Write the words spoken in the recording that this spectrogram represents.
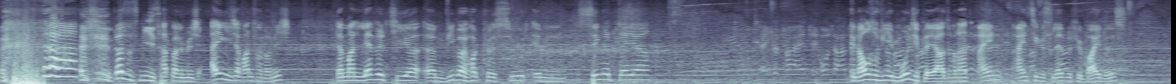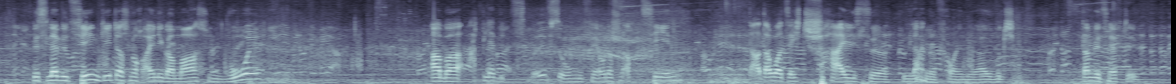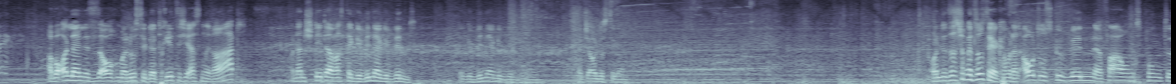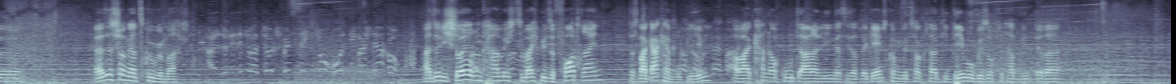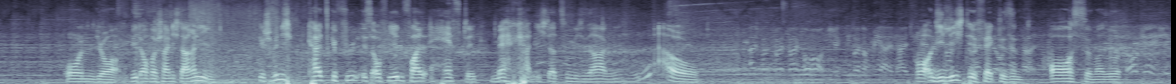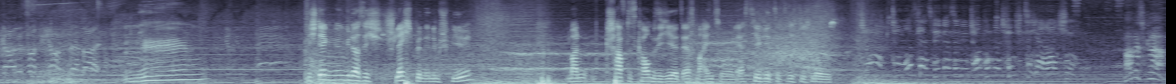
das ist mies, hat man nämlich eigentlich am Anfang noch nicht. Denn man levelt hier, ähm, wie bei Hot Pursuit, im Singleplayer genauso wie im Multiplayer. Also man hat ein einziges Level für beides. Bis Level 10 geht das noch einigermaßen wohl. Aber ab Level 12 so ungefähr oder schon ab 10, da dauert es echt scheiße lange, Freunde. Also wirklich, dann wird's heftig. Aber online ist es auch immer lustig. Da dreht sich erst ein Rad und dann steht da, was der Gewinner gewinnt. Der Gewinner gewinnt. Ja. Hört sich auch lustig an. Und das ist schon ganz lustig, da kann man dann Autos gewinnen, Erfahrungspunkte. Ja, das ist schon ganz cool gemacht. Also in die Steuerung kam ich zum Beispiel sofort rein. Das war gar kein Problem. Aber kann auch gut daran liegen, dass ich es auf der Gamescom gezockt habe, die Demo gesuchtet habe wie ein Irrer. Und ja, wird auch wahrscheinlich daran liegen. Geschwindigkeitsgefühl ist auf jeden Fall heftig. Mehr kann ich dazu nicht sagen. Wow. Oh, und die Lichteffekte sind awesome, also. Ich denke irgendwie, dass ich schlecht bin in dem Spiel. Man schafft es kaum, sich hier jetzt erstmal einzuholen. Erst hier geht es jetzt richtig los. Du musst Las Vegas in den Top 150 erreichen. Alles klar.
